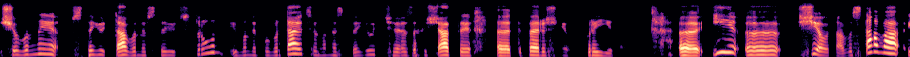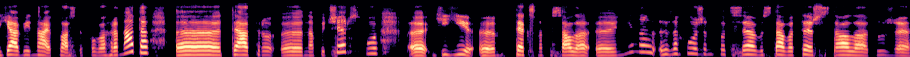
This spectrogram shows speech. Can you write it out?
що вони встають, та вони встають струн і вони повертаються, вони стають е, захищати е, теперішню Україну. Е, і е, ще одна вистава Я війна і пластикова граната е, театру на Печерську. Її текст написала Ніна Захоженко. Ця вистава теж стала дуже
